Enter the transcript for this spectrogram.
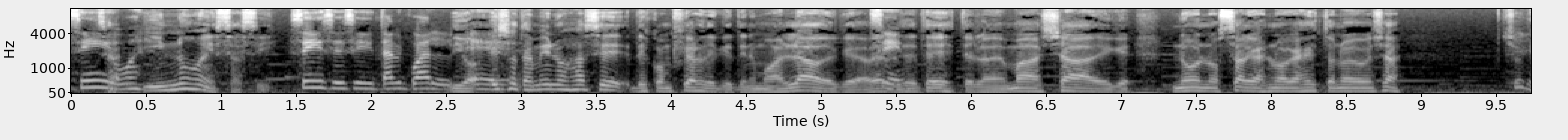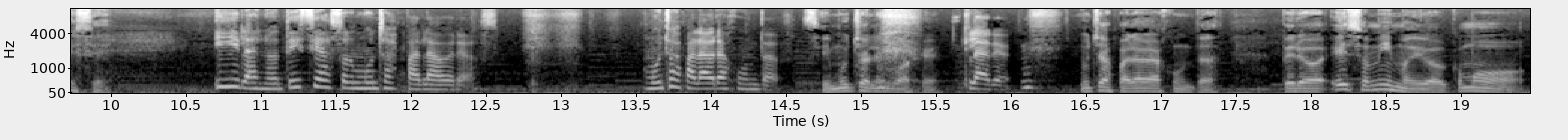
Sí, O sea, bueno. Y no es así. Sí, sí, sí, tal cual. Digo, Eh, eso también nos hace desconfiar del que tenemos al lado, de que, a ver, Sí. este, este, lo demás ya, de que no, no salgas, no hagas esto, no hagas ya. Yo qué sé. Y las noticias son muchas palabras. Muchas palabras juntas. Sí, mucho lenguaje. Claro. muchas palabras juntas. Pero eso mismo, digo, ¿cómo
